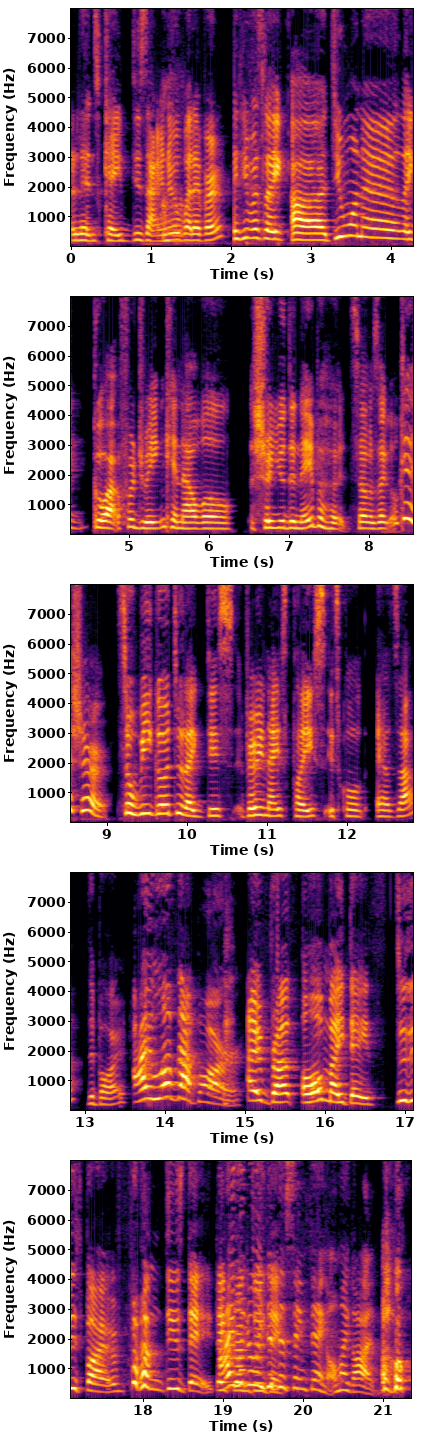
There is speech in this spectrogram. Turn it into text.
landscape designer, Uh-huh. whatever. And he was like, uh, do you wanna like go out for drink and I will show you the neighborhood? So I was like, okay, sure. So we go to like this very nice place. It's called Elsa, the bar. I love that bar. I brought all my dates to this bar from Tuesday. Like I from literally Tuesday. did the same thing. Oh my god. Oh,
